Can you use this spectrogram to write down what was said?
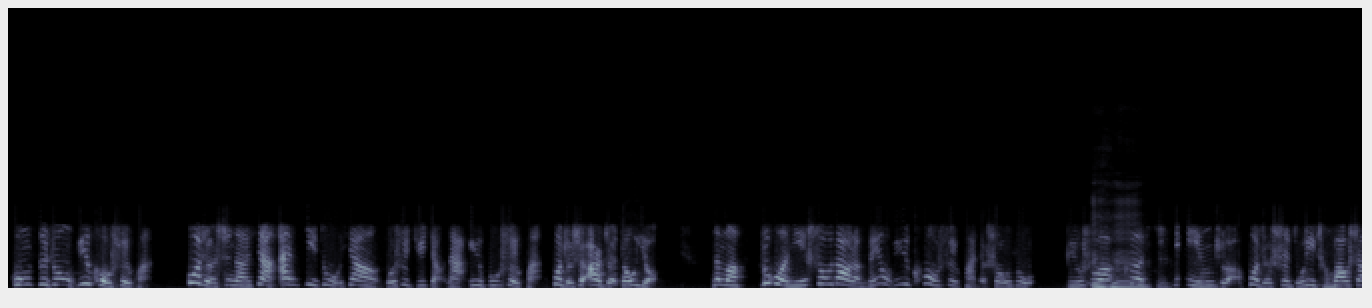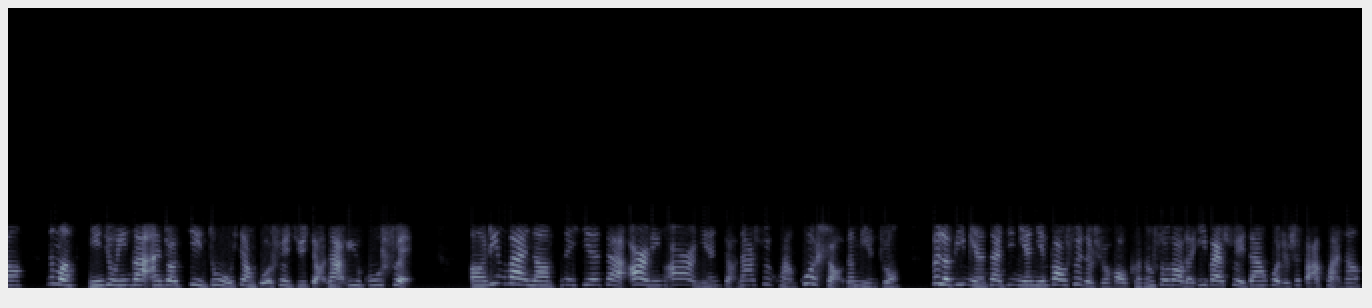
工资中预扣税款，或者是呢，像按季度向国税局缴纳预估税款，或者是二者都有。那么，如果您收到了没有预扣税款的收入，比如说个体经营者或者是独立承包商，那么您就应该按照季度向国税局缴纳预估税。呃，另外呢，那些在二零二二年缴纳税款过少的民众，为了避免在今年您报税的时候可能收到的意外税单或者是罚款呢，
